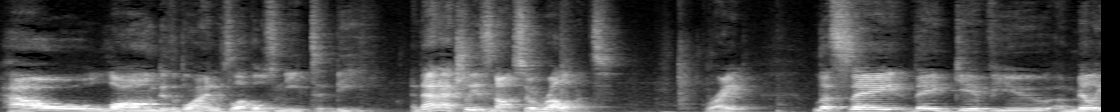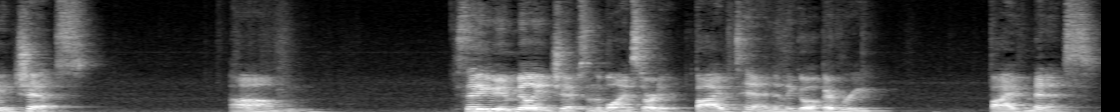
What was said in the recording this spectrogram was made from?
How long do the blinds levels need to be? And that actually is not so relevant, right? Let's say they give you a million chips. Um, say they give you a million chips and the blinds start at 510 and they go up every five minutes,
